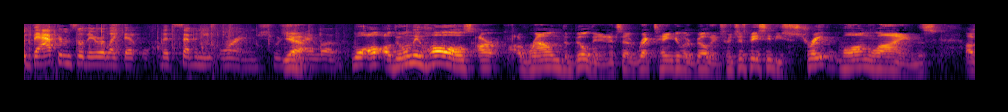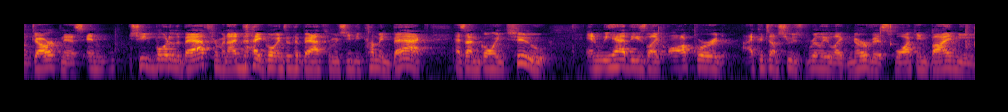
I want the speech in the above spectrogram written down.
the bathrooms though. They were like that that seventies orange, which Yeah. is what I love. Well, all, the only halls are around the building, and it's a rectangular building. So it's just basically these straight, long lines of darkness. And she'd go to the bathroom, and I'd be going to the bathroom, and she'd be coming back as I'm going too. And we had these like awkward. I could tell she was really like nervous walking by me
